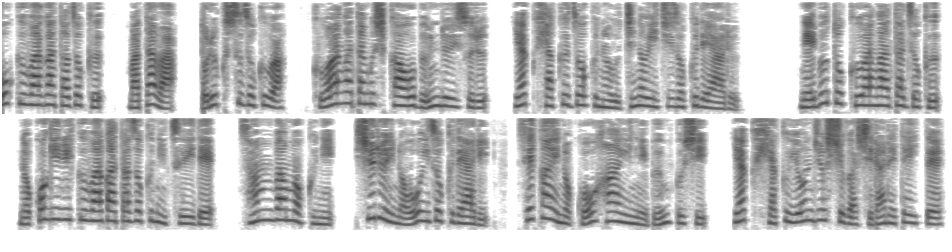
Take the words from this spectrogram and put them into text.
オークワガタ属、またはドルクス属は、クワガタムシ科を分類する約100属のうちの一属である。ネブトクワガタ属、ノコギリクワガタ属に次いで3番目に種類の多い属であり、世界の広範囲に分布し、約140種が知られていて、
